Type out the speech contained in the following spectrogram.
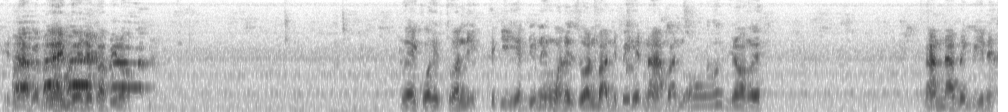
เห็นหน้ากับเมื่อยเมื่อยเลยครับพี่น้องเมื่อยกว่าเห็ดสวนอีกตะกี้เห็ดอยู่ในหัวในสวนบานนี่ไปเห็ดหน้าบานโอ้ยพี่น้องเลยงานนักเลยปีเนี่ย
